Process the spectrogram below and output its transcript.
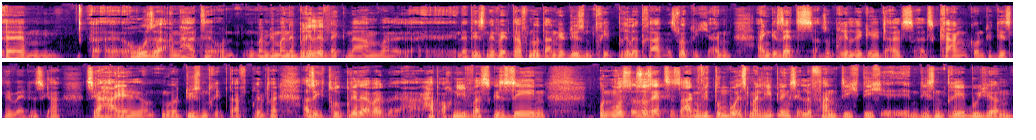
ähm, äh, Hose anhatte und man mir meine Brille wegnahm, weil äh, in der Disney-Welt darf nur Daniel Düsentrieb Brille tragen. ist wirklich ein, ein Gesetz. Also Brille gilt als, als krank und die Disney-Welt ist ja, ist ja heil und nur Düsentrieb darf Brille tragen. Also ich trug Brille, aber habe auch nie was gesehen und musste so Sätze sagen wie Dumbo ist mein Lieblingselefant, die ich, die ich in diesen Drehbüchern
